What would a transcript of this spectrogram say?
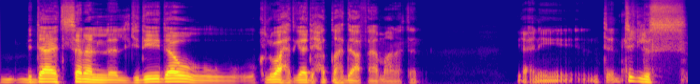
بداية السنة الجديدة وكل واحد قاعد يحط أهدافه أمانة. يعني تجلس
